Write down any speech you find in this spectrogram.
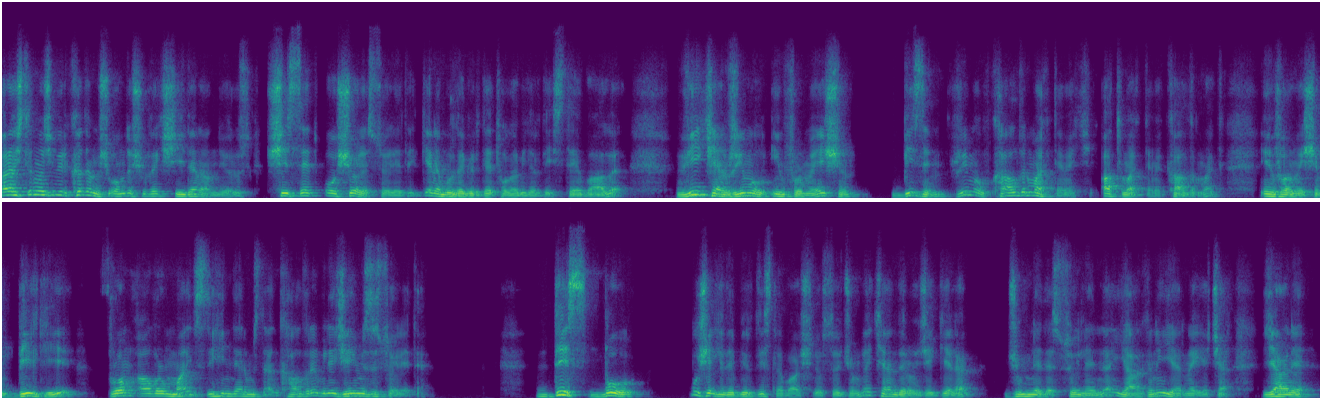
Araştırmacı bir kadınmış. Onu da şuradaki şeyden anlıyoruz. She o şöyle söyledi. Gene burada bir det olabilirdi isteğe bağlı. We can remove information. Bizim remove kaldırmak demek. Atmak demek kaldırmak. Information bilgiyi from our minds zihinlerimizden kaldırabileceğimizi söyledi. This bu bu şekilde bir disle başlıyorsa cümle kendinden önce gelen cümlede söylenilen yargının yerine geçer. Yani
